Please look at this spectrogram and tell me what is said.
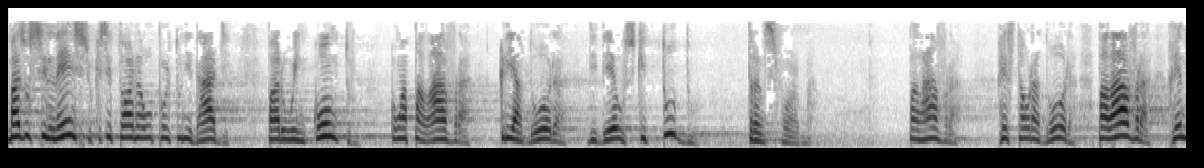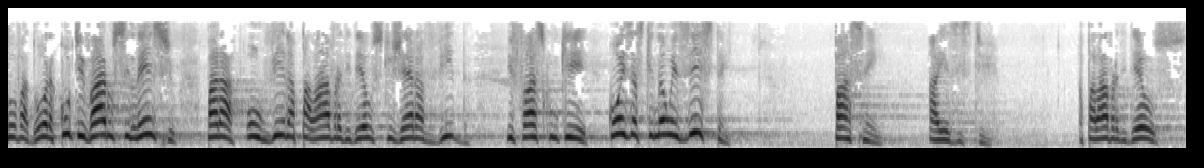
mas o silêncio que se torna oportunidade para o encontro com a palavra criadora de Deus que tudo transforma. Palavra restauradora, palavra renovadora, cultivar o silêncio para ouvir a palavra de Deus que gera vida e faz com que coisas que não existem passem a existir. A palavra de Deus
